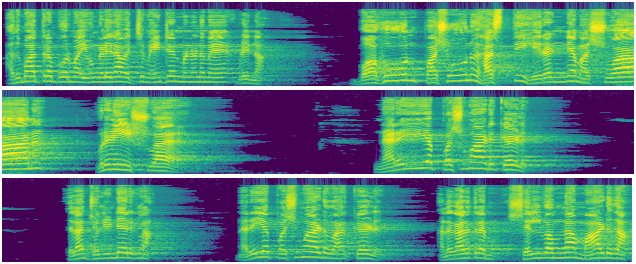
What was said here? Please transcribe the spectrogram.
அது மாத்திரம் போருமா இவங்களெல்லாம் வச்சு மெயின்டைன் பண்ணணுமே அப்படின்னா பகூன் பசூன் ஹஸ்தி ஹிரண்யம் அஸ்வான் விரணீஸ்வ நிறைய பசுமாடு கேளு. இதெல்லாம் சொல்லிகிட்டே இருக்கலாம். நிறைய பசுமாடு வா கேளு. அந்த காலத்தில் செல்வம்னா மாடு தான்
